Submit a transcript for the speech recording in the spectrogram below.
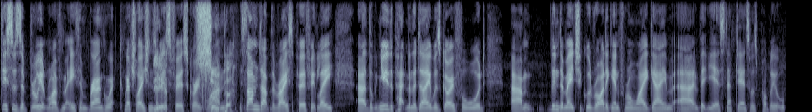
this was a brilliant ride from Ethan Brown. Congr- Congratulations on his first Group super. One. Summed up the race perfectly. Uh, the, knew the pattern of the day was go forward. Um, Linda Meech, a good ride again from away game. Uh, but yeah, Snap Dance was probably all,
